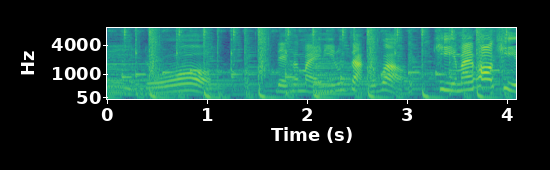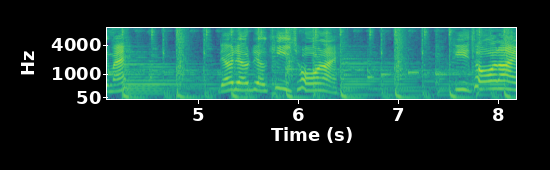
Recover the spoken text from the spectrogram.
นี่ดู เด็กสมัยนี้รู้จักหรือเปล่า ขี่ไหมพ่อขี่ไหม เดี๋ยวเดี๋ยวเดี๋ยวขี่โชว์หน่อย ขี่โชว์หน่อย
